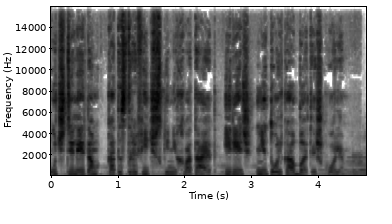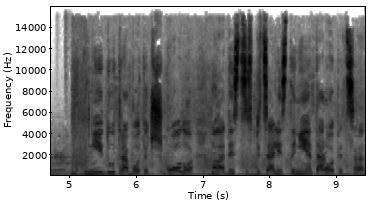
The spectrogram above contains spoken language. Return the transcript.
Учителей там катастрофически не хватает. И речь не только об этой школе не идут работать в школу, молодые специалисты не торопятся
